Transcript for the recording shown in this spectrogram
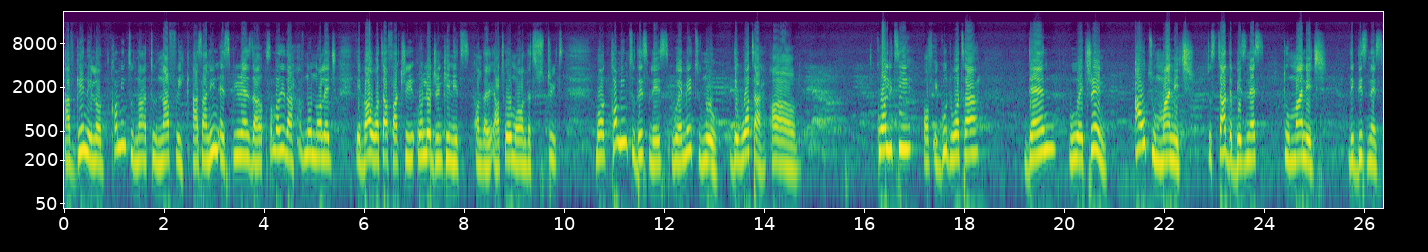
I've gained a lot coming to to NAFRIC as an inexperienced that somebody that have no knowledge about water factory, only drinking it on the at home or on the street. But coming to this place, we were made to know the water uh, quality of a good water. Then we were trained how to manage, to start the business, to manage the business.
